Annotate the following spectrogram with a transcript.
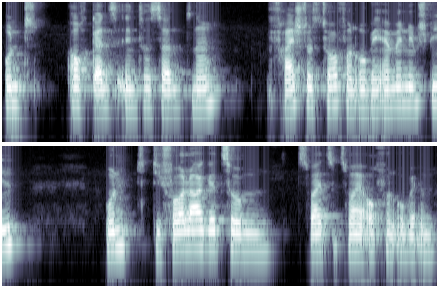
Und auch ganz interessant, ne? Freistoßtor von OBM in dem Spiel. Und die Vorlage zum 2 zu 2 auch von OBM.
